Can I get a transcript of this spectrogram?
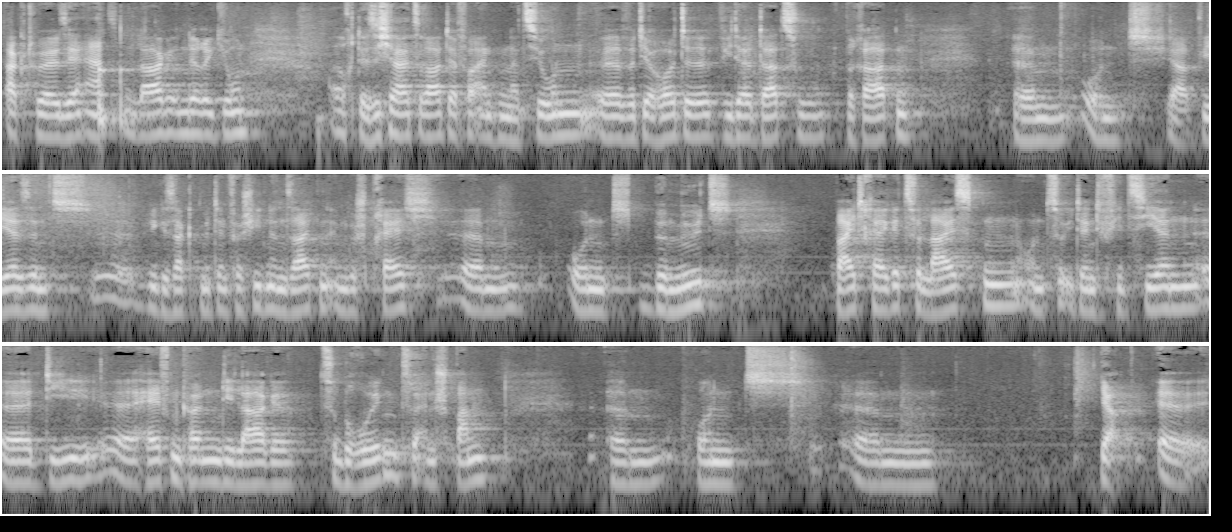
aktuell sehr ernsten Lage in der Region. Auch der Sicherheitsrat der Vereinten Nationen äh, wird ja heute wieder dazu beraten. Ähm, und ja, wir sind, äh, wie gesagt, mit den verschiedenen Seiten im Gespräch ähm, und bemüht, Beiträge zu leisten und zu identifizieren, äh, die äh, helfen können, die Lage zu beruhigen, zu entspannen. Ähm, und ähm, ja, äh,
